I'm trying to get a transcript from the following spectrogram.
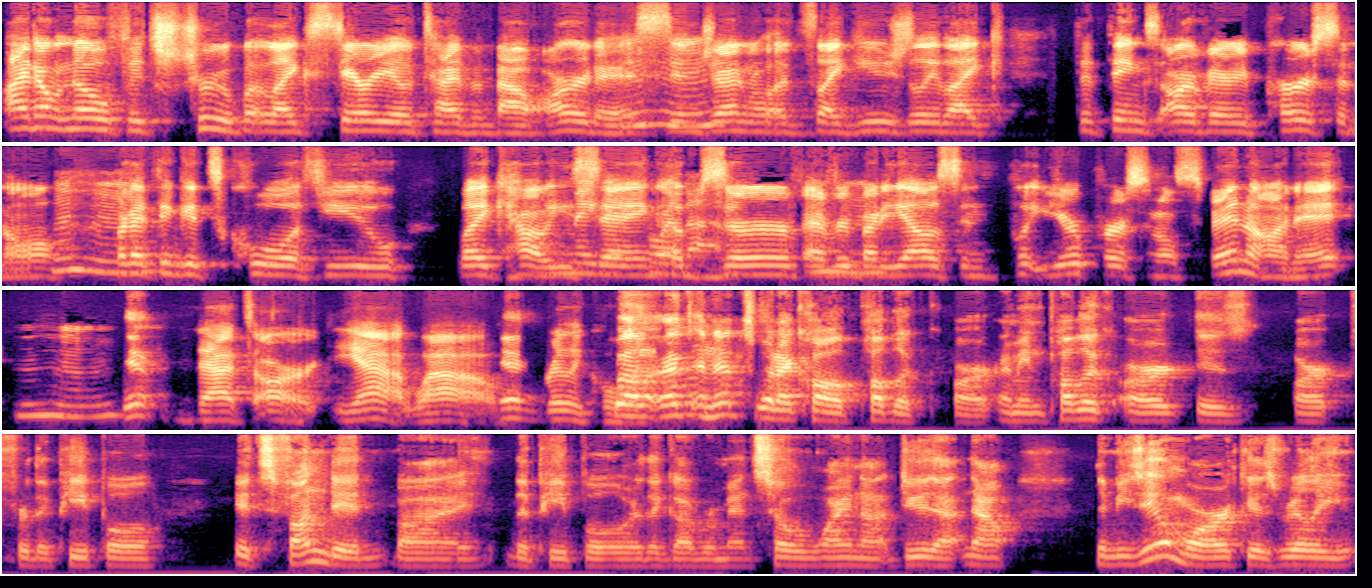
i don't know if it's true but like stereotype about artists in Mhm. general it's like usually like the things are very personal but i Mhm. think it's cool if you like how he's Make saying for them. observe everybody else and put your personal spin on it Mhm. that's art yeah wow Yeah. really cool Well, that's, and that's what I call public art. I mean, public art is art for the people. It's funded by the people or the government. So why not do that? Now, the museum work is really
